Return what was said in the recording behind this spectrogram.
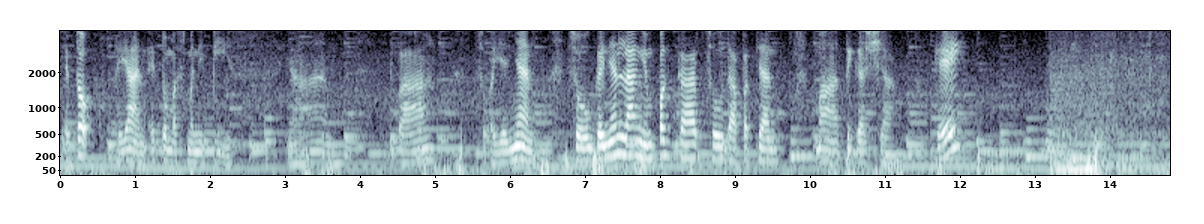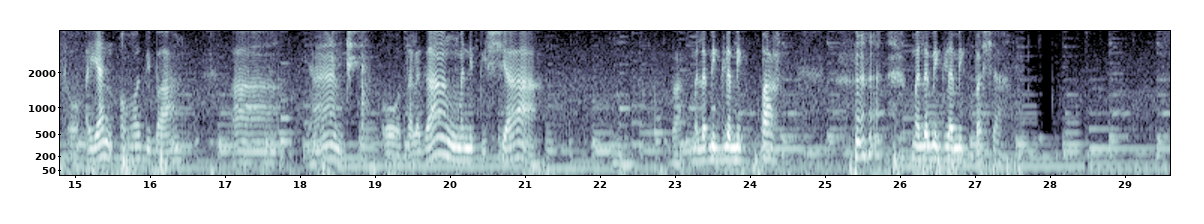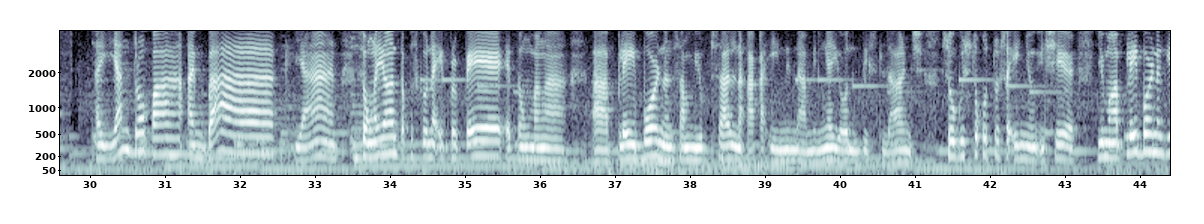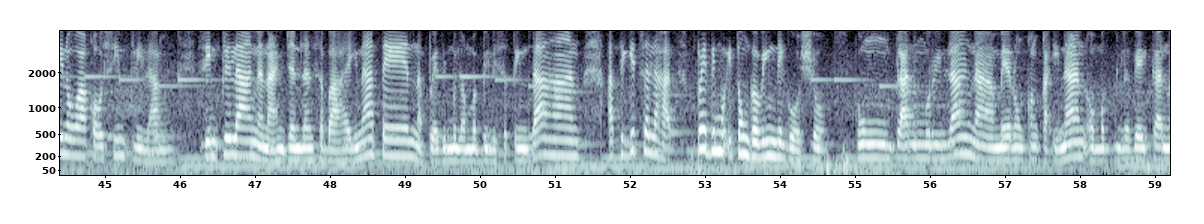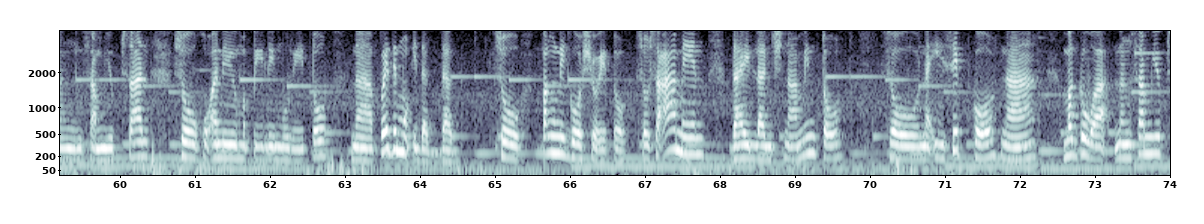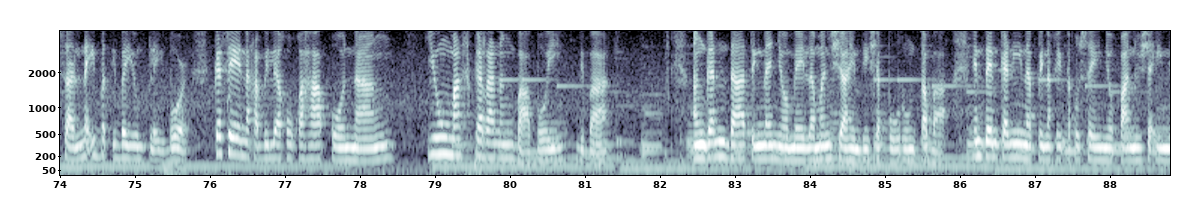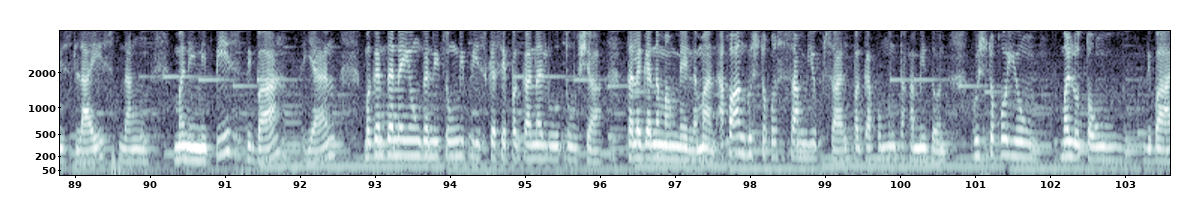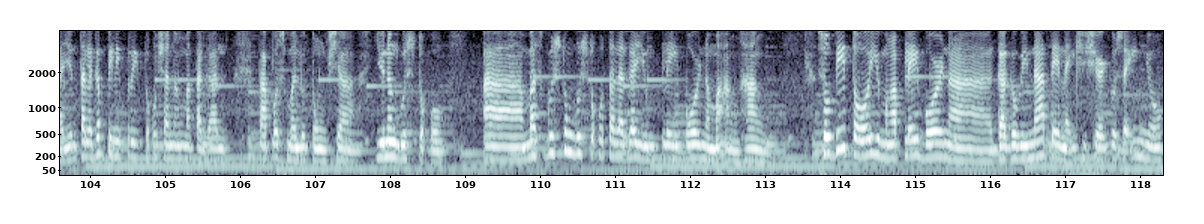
ito, ayan, ito mas manipis. Yan. Diba? So, ayan yan. So, ganyan lang yung pagkat. So, dapat yan matigas siya. Okay? Ayan. Oh, di ba? Ah, yan. Oh, talagang manipis siya. Diba? Malamig-lamig pa. Malamig-lamig pa siya. Ayan, tropa. I'm back. Yan. So, ngayon, tapos ko na i-prepare itong mga ah, flavor ng samyupsal na kakainin namin ngayon this lunch. So, gusto ko to sa inyong i-share. Yung mga flavor na ginawa ko, simple lang. Simple lang na nandyan lang sa bahay natin, na pwede mo lang mabili sa tindahan. At higit sa lahat, pwede mo itong gawing negosyo. Kung plano mo rin lang na meron kang kainan o maglagay ka ng samyupsal, so kung ano yung mapili mo rito na pwede mong idagdag. So, pang negosyo ito. So, sa amin, dahil lunch namin to, so, naisip ko na maggawa ng samyupsal na iba't iba yung flavor. Kasi nakabili ako kahapon ng yung maskara ng baboy, 'di ba? Ang ganda, tingnan nyo, may laman siya, hindi siya purong taba. And then kanina pinakita ko sa inyo paano siya in-slice ng maninipis, 'di ba? Ayan. Maganda na yung ganitong nipis kasi pagka naluto siya, talaga namang may laman. Ako ang gusto ko sa samyupsal, pagka pumunta kami doon, gusto ko yung malutong, 'di ba? Yung talagang piniprito ko siya ng matagal, tapos malutong siya. Yun ang gusto ko. Ah, mas gustong gusto ko talaga yung flavor na maanghang. So dito, yung mga flavor na gagawin natin na i-share ko sa inyo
